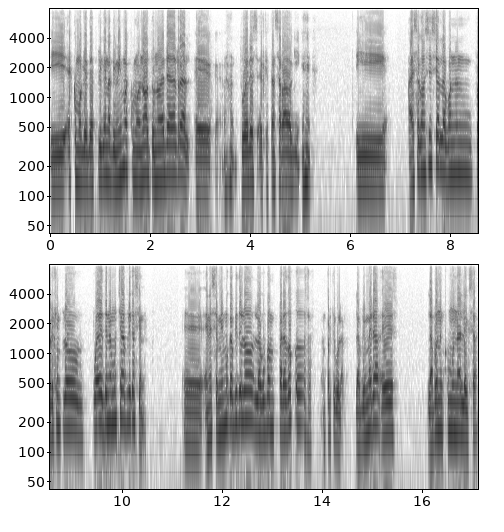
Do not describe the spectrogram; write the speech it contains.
Y es como que te expliquen a ti mismo, es como, no, tú no eres el real, eh, tú eres el que está encerrado aquí. y a esa conciencia la ponen, por ejemplo, puede tener muchas aplicaciones. Eh, en ese mismo capítulo la ocupan para dos cosas en particular. La primera es, la ponen como una Alexa.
